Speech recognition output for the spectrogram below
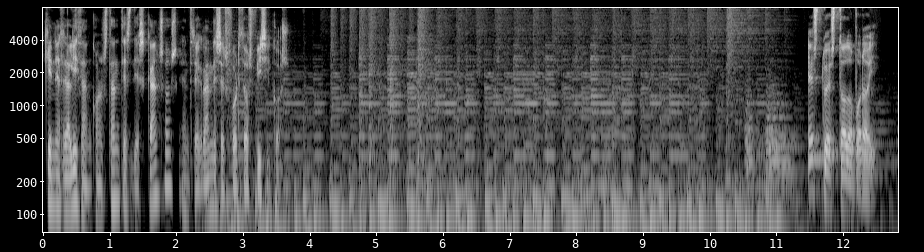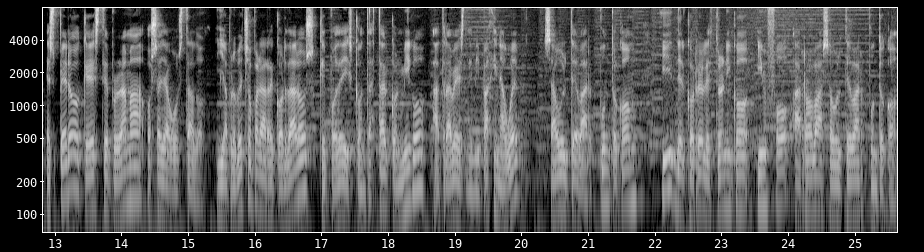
quienes realizan constantes descansos entre grandes esfuerzos físicos. Esto es todo por hoy. Espero que este programa os haya gustado y aprovecho para recordaros que podéis contactar conmigo a través de mi página web saultebar.com y del correo electrónico info.saultebar.com.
